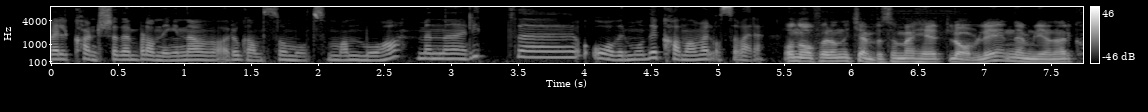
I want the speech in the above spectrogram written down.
vel kanskje kanskje den blandingen av arroganse og mot som man må ha. Men eh, litt uh, overmodig kan han vel også være. Og nå får han kjempe som er helt lovlig, nemlig NRK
